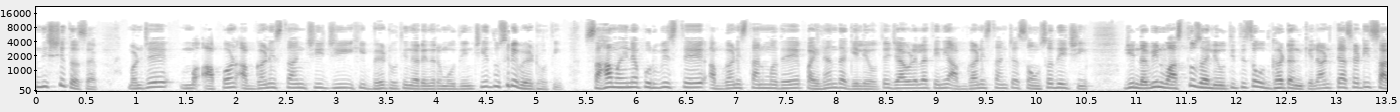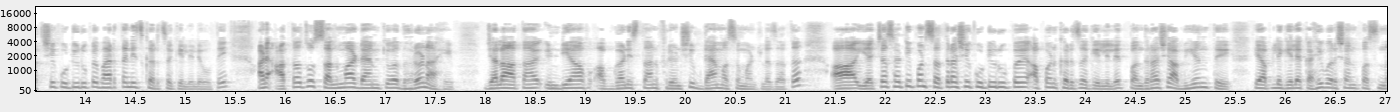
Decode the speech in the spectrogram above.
निश्चितच आहे. म्हणजे आपण अफगाणिस्तानची जी ही भेट होती नरेंद्र मोदींची ही दुसरी भेट होती. सहा महिन्यापूर्वीच ते अफगाणिस्तानमध्ये पहिल्यांदा गेले होते. ज्या वेळेला त्यांनी अफगाणिस्तानच्या संसदेची जी नवीन वास्तू झाली होती तिचं उद्घाटन केलं आणि त्यासाठी सातशे कोटी रुपये भारतानेच खर्च केलेले होते. आणि आता जो सलमा डॅम किंवा धरण आहे ज्याला आता इंडिया अफगाणिस्तान फ्रेंडशिप डॅम असं म्हटलं जातं याच्यासाठी पण सतराशे कोटी रुपये आपण खर्च केलेले आहेत. पंधराशे अभियंते हे आपले गेल्या काही वर्षांपासून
